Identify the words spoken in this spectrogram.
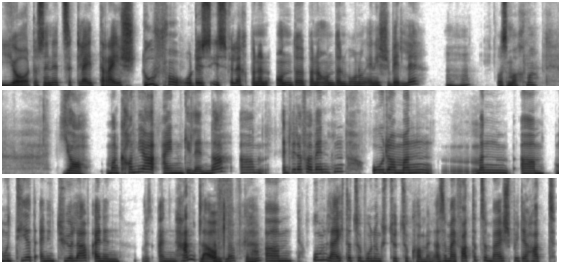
Ja, das sind jetzt gleich drei Stufen oder es ist vielleicht bei, einem anderen, bei einer anderen Wohnung eine Schwelle. Mhm. Was machen wir? Ja, man kann ja ein Geländer ähm, entweder verwenden oder man, man ähm, montiert einen Türlauf, einen, einen Handlauf, Handlauf genau. ähm, um leichter zur Wohnungstür zu kommen. Also mein Vater zum Beispiel, der hat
